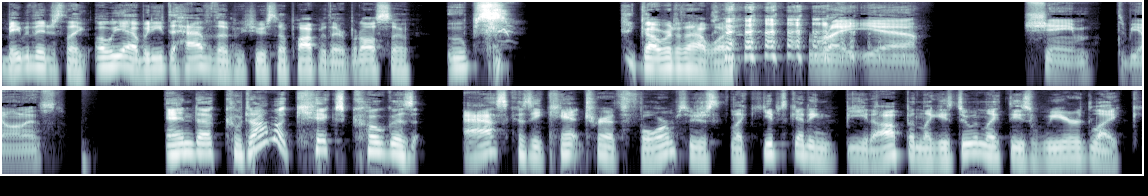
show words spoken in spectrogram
maybe they're just like, oh yeah, we need to have them because she was so popular, but also, oops, got rid of that one. right? Yeah. Shame, to be honest. And uh, Kodama kicks Koga's ass because he can't transform, so he just like keeps getting beat up, and like he's doing like these weird like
